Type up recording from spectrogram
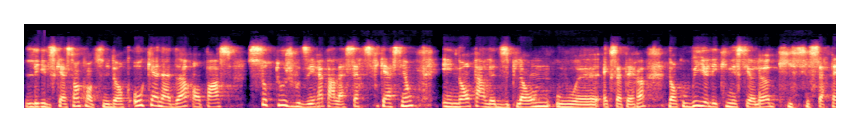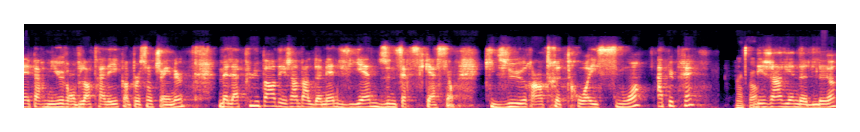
l'éducation continue. Donc, au Canada, on passe surtout, je vous dirais, par la certification et non par le diplôme ou euh, etc. Donc, oui, il y a les kinésiologues qui, si certains parmi eux vont vouloir travailler comme personal trainer, mais la plupart des gens dans le domaine viennent d'une certification qui dure entre trois et six mois à peu près. Des gens viennent de là,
